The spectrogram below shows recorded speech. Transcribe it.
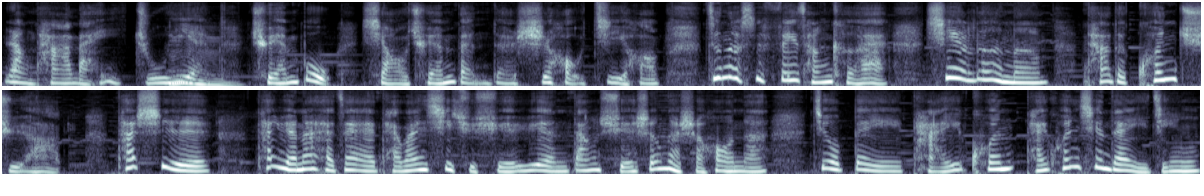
让他来主演全部小全本的《狮吼记》哈，真的是非常可爱。谢乐呢，他的昆曲啊，他是。他原来还在台湾戏曲学院当学生的时候呢，就被台昆，台昆现在已经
